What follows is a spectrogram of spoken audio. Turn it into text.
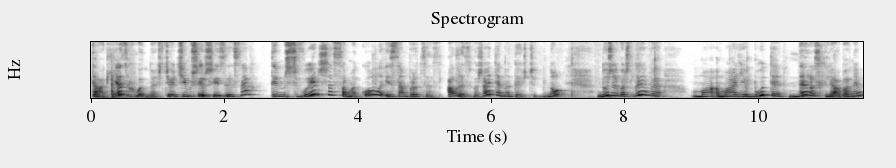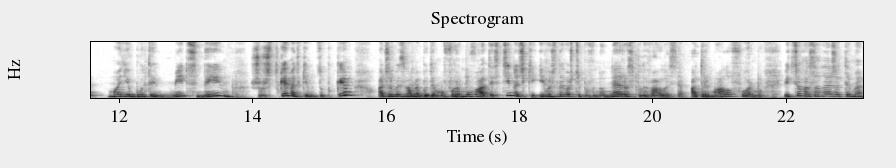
Так, я згодна, що чим ширший зигзаг, тим швидше саме коло і сам процес. Але зважайте на те, що дно дуже важливе має бути не розхлябаним, має бути міцним, жорстким, таким цупким. Адже ми з вами будемо формувати стіночки, і важливо, щоб воно не розпливалося, а тримало форму. Від цього залежатиме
